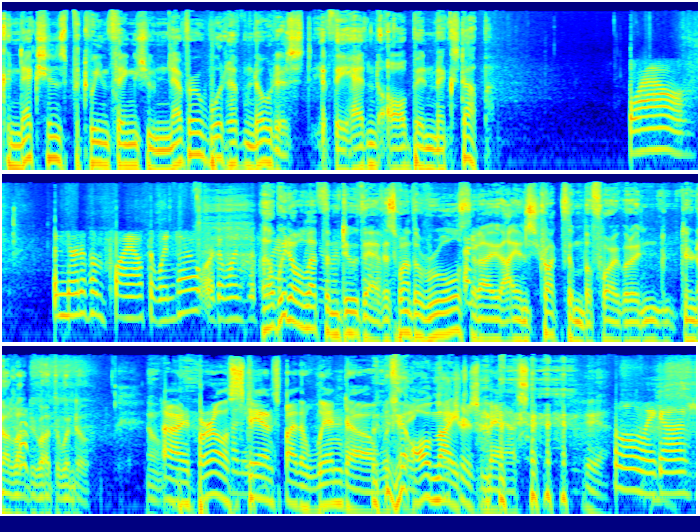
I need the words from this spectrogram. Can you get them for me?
connections between things you never would have noticed if they hadn't all been mixed up. Wow. And none of them fly out the window, or the ones that. Fly Uh, we don't the let them do that. It's one of the rules that I, I instruct them before I go. They're not allowed to go out the window. All right, Burl stands by the window with Yeah, all night. pitcher's mask. Yeah. Oh my gosh.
